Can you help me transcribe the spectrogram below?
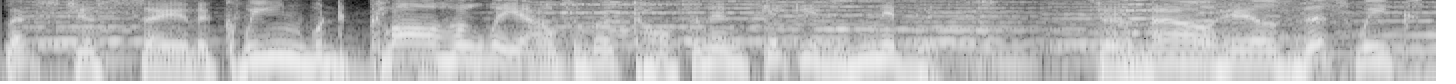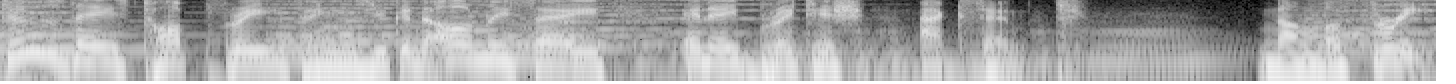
let's just say the Queen would claw her way out of her coffin and kick his niblets. So now here's this week's Tuesday's top three things you can only say in a British accent. Number three.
